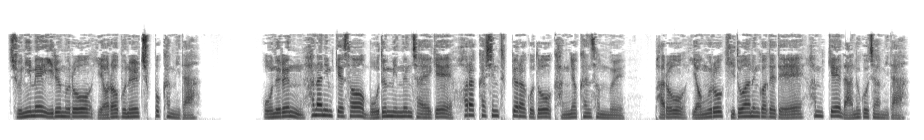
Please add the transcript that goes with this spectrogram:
주님의 이름으로 여러분을 축복합니다. 오늘은 하나님께서 모든 믿는 자에게 허락하신 특별하고도 강력한 선물, 바로 영으로 기도하는 것에 대해 함께 나누고자 합니다.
